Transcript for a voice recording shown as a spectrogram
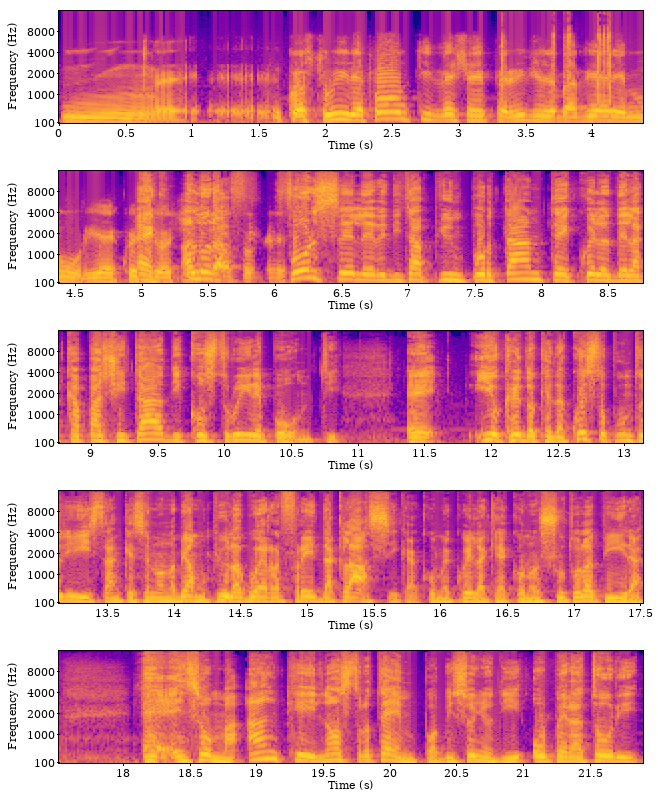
mh, mm, eh, costruire ponti invece che per rigide barriere e muri. Eh. Ecco, allora, nel... forse l'eredità più importante è quella della capacità di costruire ponti. Eh, io credo che da questo punto di vista, anche se non abbiamo più la guerra fredda classica come quella che ha conosciuto la Pira, eh, insomma, anche il nostro tempo ha bisogno di operatori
